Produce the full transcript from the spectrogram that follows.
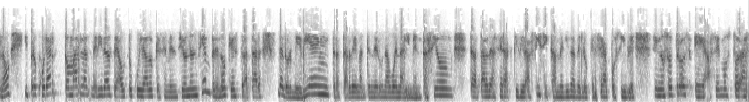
¿no? Y procurar tomar las medidas de autocuidado que se mencionan siempre, ¿no? Que es tratar de dormir bien, tratar de mantener una buena alimentación, tratar de hacer actividad física a medida de lo que sea posible. Si nosotros eh, hacemos todas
